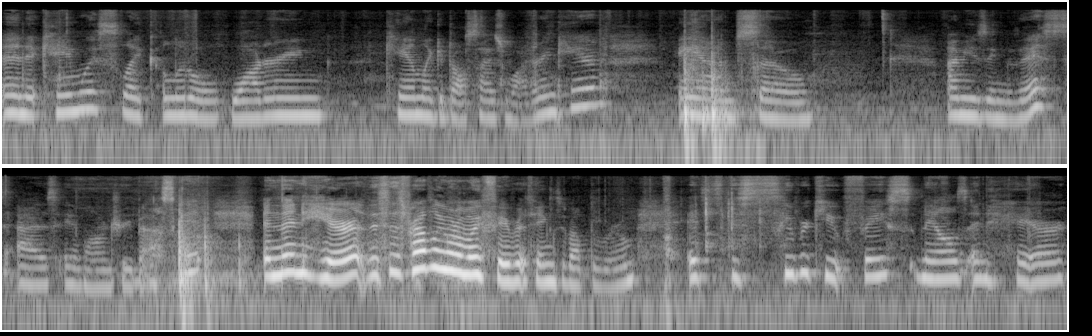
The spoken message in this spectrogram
and it came with like a little watering can, like a doll sized watering can. And so I'm using this as a laundry basket. And then here, this is probably one of my favorite things about the room. It's this super cute face, nails, and hair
